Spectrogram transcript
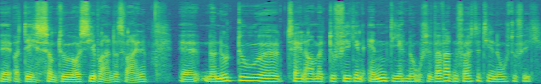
øh, og det, som du også siger på andres vegne. Øh, når nu du øh, taler om, at du fik en anden diagnose, hvad var den første diagnose, du fik?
